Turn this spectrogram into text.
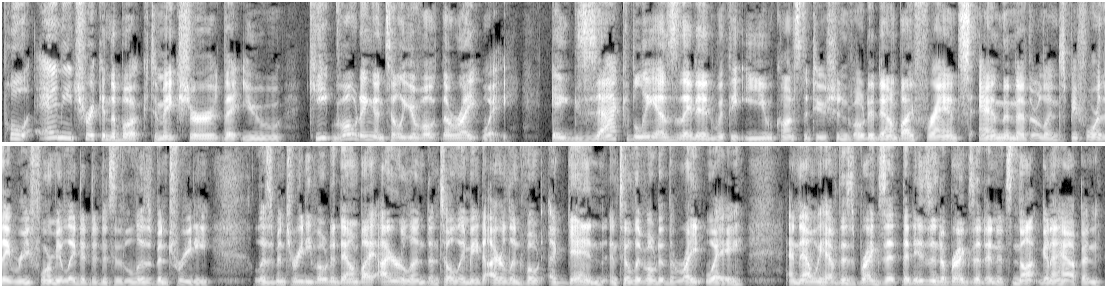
pull any trick in the book to make sure that you keep voting until you vote the right way. Exactly as they did with the EU constitution voted down by France and the Netherlands before they reformulated it into the Lisbon Treaty. Lisbon Treaty voted down by Ireland until they made Ireland vote again until they voted the right way. And now we have this Brexit that isn't a Brexit and it's not going to happen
